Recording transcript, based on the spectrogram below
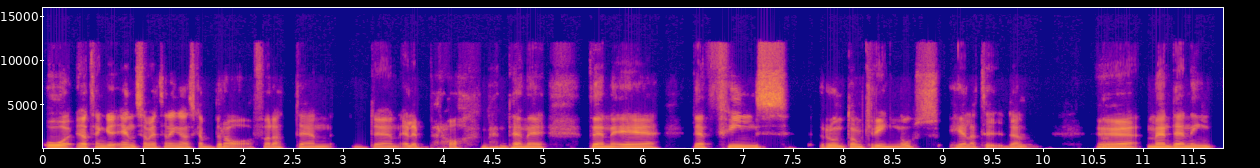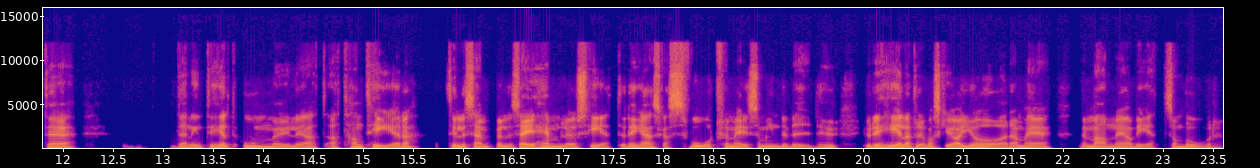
Och jag tänker ensamheten är ganska bra för att den, den eller bra, men den är, den är, den finns runt omkring oss hela tiden. Mm. Mm. Eh, men den är inte, den är inte helt omöjlig att, att hantera. Till exempel, säg hemlöshet. Det är ganska svårt för mig som individ. Hur, hur det hela, vad ska jag göra med, med mannen jag vet som bor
